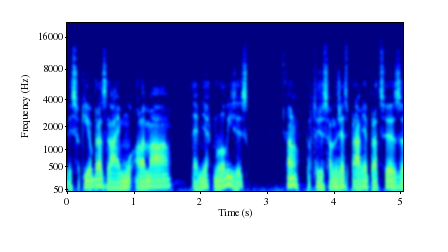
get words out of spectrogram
vysoký obraz zájmu, ale má téměř nulový zisk. Ano. Protože samozřejmě správně pracuje z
